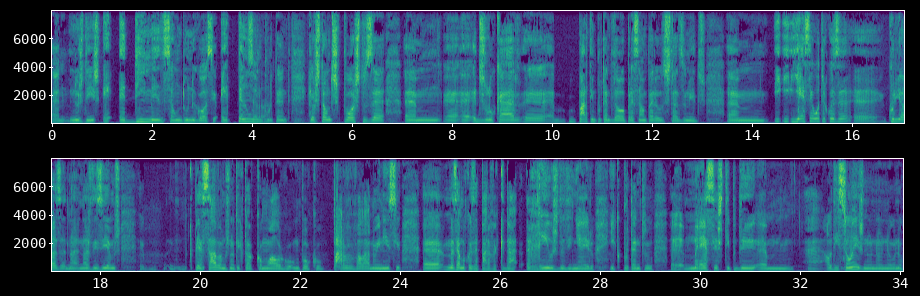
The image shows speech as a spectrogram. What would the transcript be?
um, nos diz é a dimensão do negócio. É tão é importante que eles estão dispostos a, um, a- a- deslocar eh, parte importante da operação para os Estados Unidos. Um, e, e- essa é outra coisa eh, curiosa. é? Nós dizíamos que pensávamos no TikTok como algo um pouco parvo, vá lá no início, eh, mas é uma coisa parva que dá rios de dinheiro e que, portanto, eh, merece este tipo de. hum, ah, audições no- no- no-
